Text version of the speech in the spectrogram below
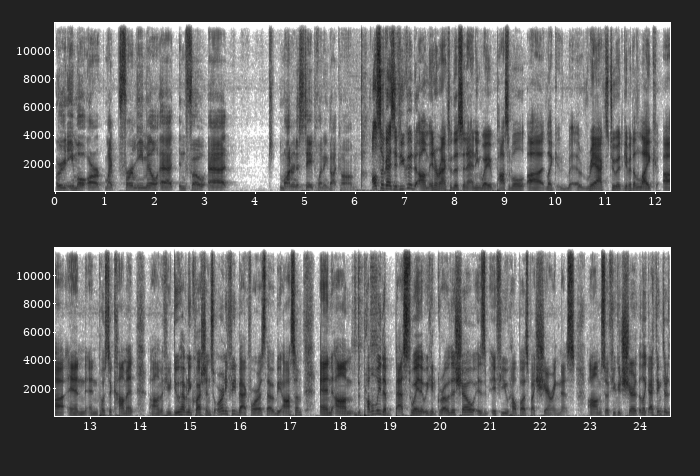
or you can email our my firm email at info at modernestateplanning.com. Also, guys, if you could um, interact with us in any way possible, uh, like react to it, give it a like, uh, and and post a comment. Um, if you do have any questions or any feedback for us, that would be awesome. And um, the, probably the best way that we could grow this show is if you help us by sharing this. Um, so if you could share, like I think there's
